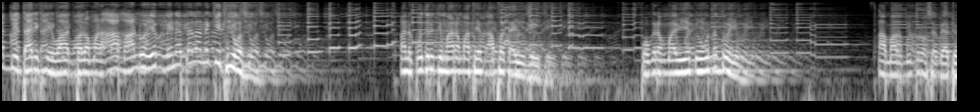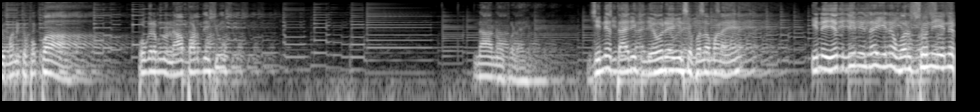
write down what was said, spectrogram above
આજની તારીખની વાત ભલામણા આ માંડવો એક મહિના પહેલા નક્કી થયો છે. અને કુદરતી મારા માથે એક આફત આવી જઈ હતી. પ્રોગ્રામમાં આવી એક એવું નતું એમ. આ મારો દીકરો છે, બેઠો મને કે, પપ્પા, પ્રોગ્રામનું ના પાડી દઈશું? ના, ન પડાય. જેને તારીખ લેવરાવી છે ભલામણા એને એક દિન નહીં, એને વર્ષોની, એને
